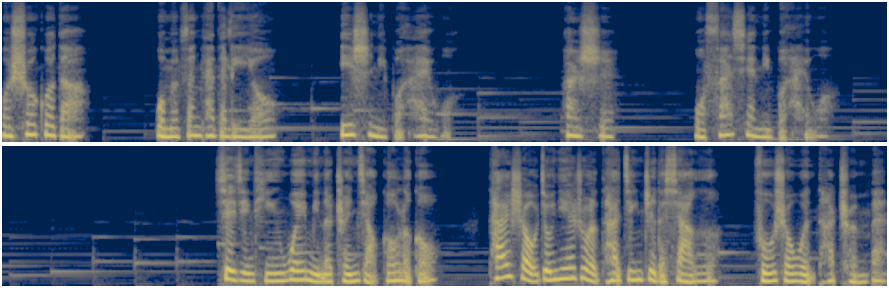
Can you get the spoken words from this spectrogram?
我说过的。我们分开的理由，一是你不爱我，二是我发现你不爱我。谢景亭微抿的唇角勾了勾，抬手就捏住了她精致的下颚，俯手吻她唇瓣，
